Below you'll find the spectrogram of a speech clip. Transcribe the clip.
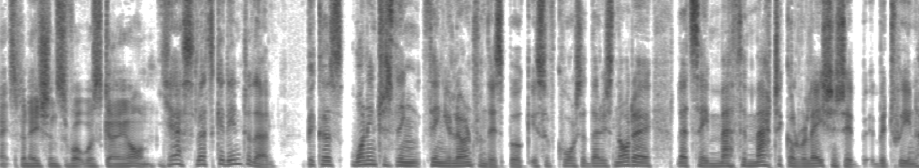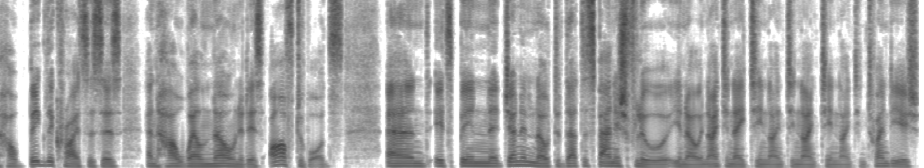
explanations of what was going on. Yes, let's get into that. Because one interesting thing you learn from this book is, of course, that there is not a, let's say, mathematical relationship between how big the crisis is and how well known it is afterwards. And it's been generally noted that the Spanish flu, you know, in 1918, 1919, 1920 ish,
